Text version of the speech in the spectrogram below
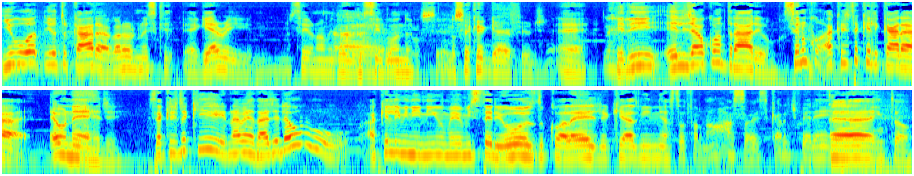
E o outro, e outro cara, agora eu não esqueci, é Gary, não sei o nome do, Ah, do segundo. Não sei, não sei o que é Garfield. É. Ele, ele já é o contrário. Você não acredita que aquele cara é o nerd. Você acredita que, na verdade, ele é o aquele menininho meio misterioso do colégio que as meninas todas falam, nossa, esse cara é diferente. É, então.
